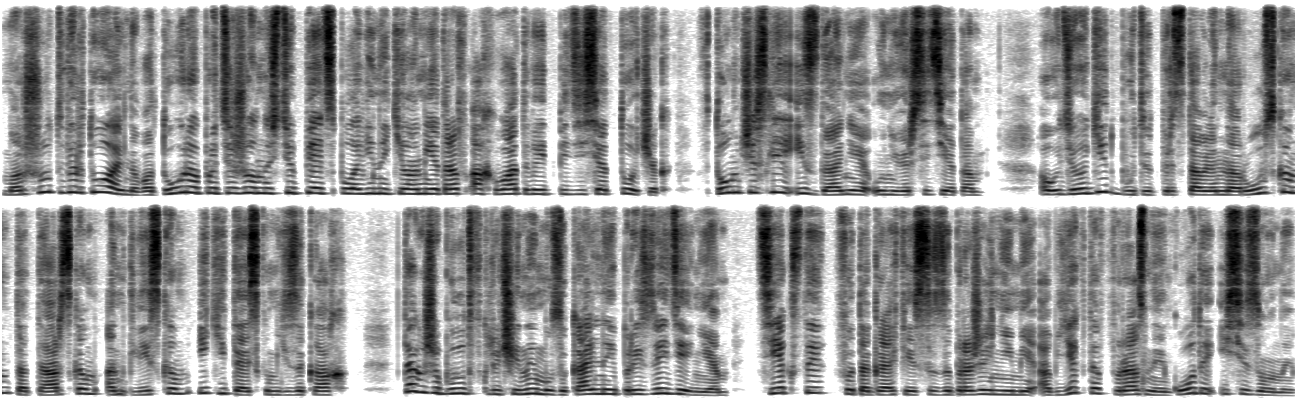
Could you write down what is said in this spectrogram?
Маршрут виртуального тура протяженностью 5,5 километров охватывает 50 точек, в том числе и здание университета. Аудиогид будет представлен на русском, татарском, английском и китайском языках. Также будут включены музыкальные произведения, тексты, фотографии с изображениями объектов в разные годы и сезоны.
